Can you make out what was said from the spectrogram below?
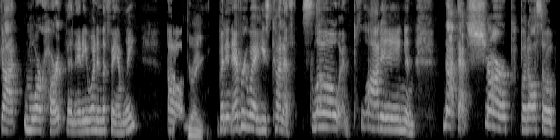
got more heart than anyone in the family. Um, right. but in every way he's kind of slow and plodding and not that sharp but also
